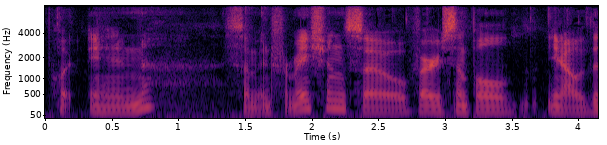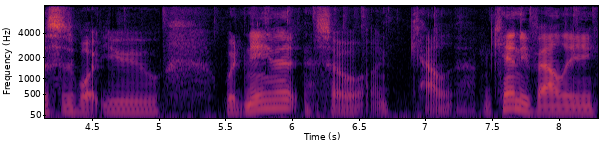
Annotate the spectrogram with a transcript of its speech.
put in some information. So very simple, you know, this is what you would name it. So Candy Valley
